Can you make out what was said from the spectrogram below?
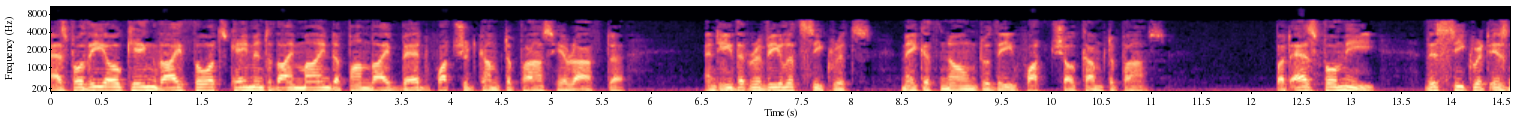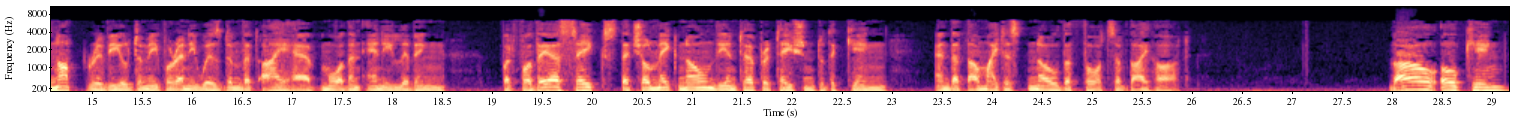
As for thee, O king, thy thoughts came into thy mind upon thy bed what should come to pass hereafter. And he that revealeth secrets maketh known to thee what shall come to pass. But as for me, this secret is not revealed to me for any wisdom that I have more than any living, but for their sakes that shall make known the interpretation to the king, and that thou mightest know the thoughts of thy heart. Thou, O king,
